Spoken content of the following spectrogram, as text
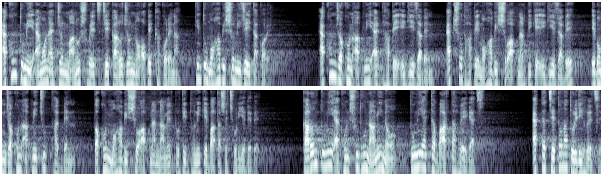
এখন তুমি এমন একজন মানুষ হয়েছ যে কারও জন্য অপেক্ষা করে না, কিন্তু মহাবিশ্ব নিজেই তা করে। এখন যখন আপনি এক ধাপে এগিয়ে যাবেন, একশো ধাপে মহাবিশ্ব আপনার দিকে এগিয়ে যাবে, এবং যখন আপনি চুপ থাকবেন, তখন মহাবিশ্ব আপনার নামের প্রতিধ্বনিকে বাতাসে ছড়িয়ে দেবে। কারণ তুমি এখন শুধু নামই নও, তুমি একটা বার্তা হয়ে গেছ। একটা চেতনা তৈরি হয়েছে।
